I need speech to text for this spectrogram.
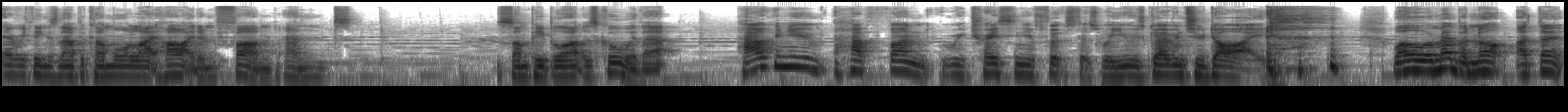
everything's now become more light-hearted and fun, and some people aren't as cool with that. How can you have fun retracing your footsteps where you was going to die? Well, remember, not. I don't.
